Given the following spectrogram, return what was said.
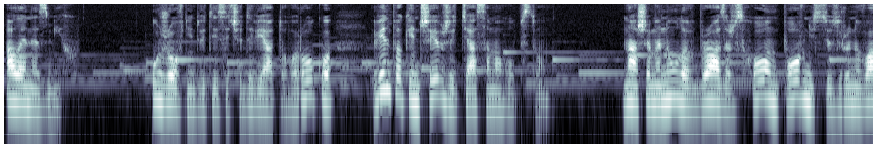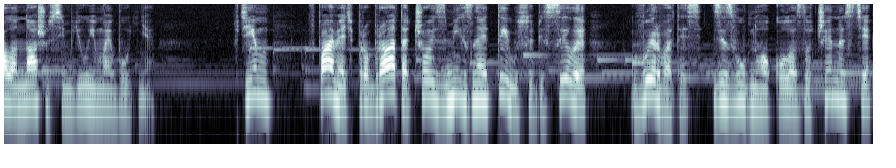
але не зміг. У жовтні 2009 року він покінчив життя самогубством. Наше минуле в Brothers Home повністю зруйнувало нашу сім'ю і майбутнє. Втім, в пам'ять про брата Чой зміг знайти у собі сили вирватись зі згубного кола злочинності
